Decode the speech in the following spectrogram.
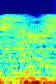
sus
